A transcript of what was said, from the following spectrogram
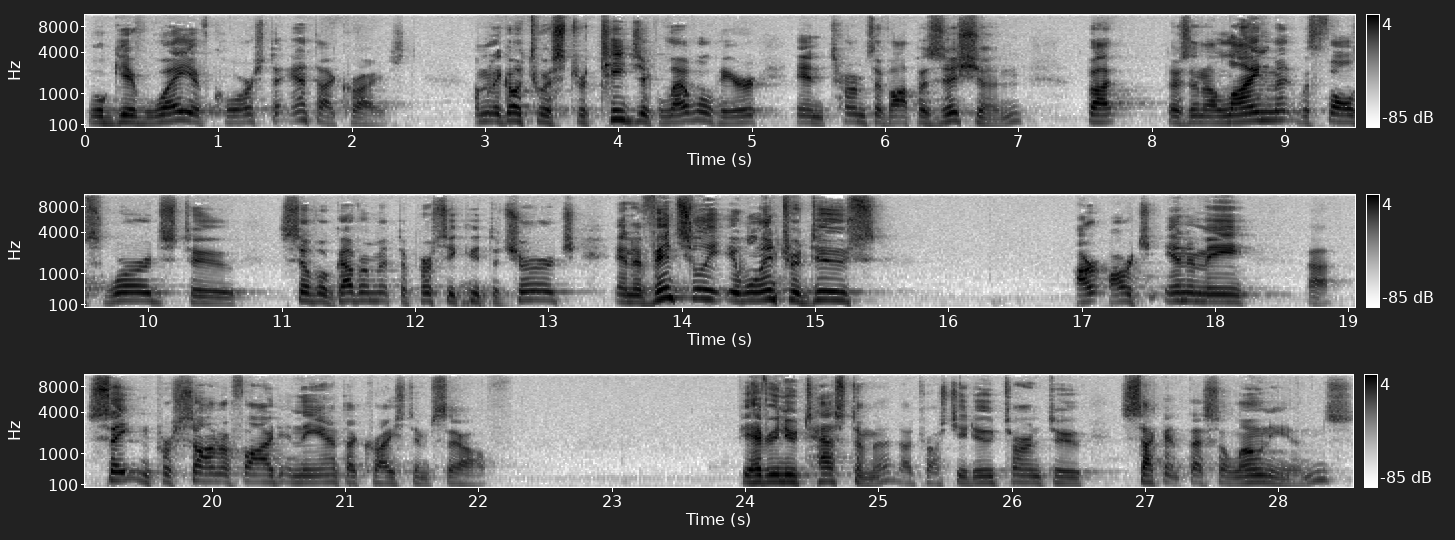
will give way, of course, to Antichrist. I'm going to go to a strategic level here in terms of opposition, but there's an alignment with false words to civil government to persecute the church, and eventually it will introduce our arch enemy, uh, Satan personified in the Antichrist himself. If you have your New Testament, I trust you do, turn to Second Thessalonians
